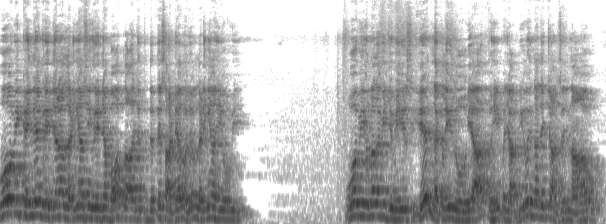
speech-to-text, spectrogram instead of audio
ਉਹ ਵੀ ਕਹਿੰਦੇ ਅੰਗਰੇਜ਼ਾਂ ਨਾਲ ਲੜੀਆਂ ਸੀ, ਅੰਗਰੇਜ਼ਾਂ ਬਹੁਤ ਲਾਲ ਜਿੱਤ ਦਿੱਤੇ ਸਾਡੇ ਨਾਲ ਹੋ ਜਾਓ, ਲੜੀਆਂ ਸੀ ਉਹ ਵੀ। ਉਹ ਵੀ ਉਹਨਾਂ ਦਾ ਵੀ ਜ਼ਮੀਰ ਸੀ। ਇਹ ਨਕਲੀ ਲੋਕ ਆ, ਤੁਸੀਂ ਪੰਜਾਬੀ ਹੋ, ਇਹਨਾਂ ਦੇ ਝਾਂਸੇ 'ਚ ਨਾ ਆਓ।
